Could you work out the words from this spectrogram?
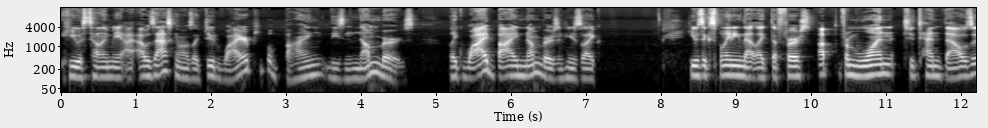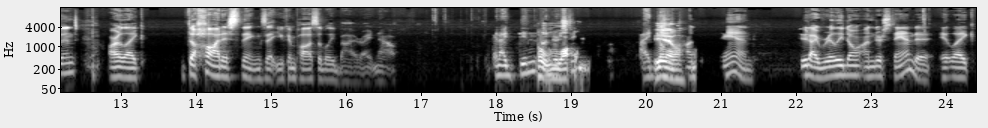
he was telling me. I, I was asking him. I was like, "Dude, why are people buying these numbers? Like, why buy numbers?" And he's like, he was explaining that like the first up from one to ten thousand are like the hottest things that you can possibly buy right now. And I didn't But understand. I don't Yeah. Understand, dude. I really don't understand it. It like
